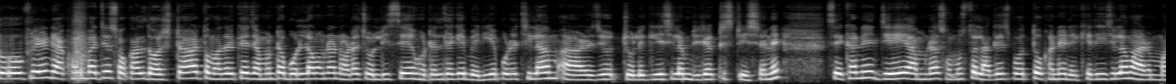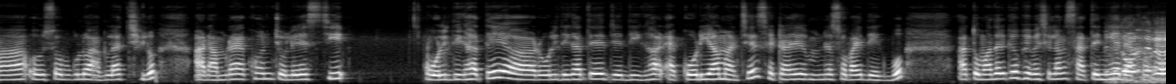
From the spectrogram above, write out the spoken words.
তো ফ্রেন্ড এখন বাজে সকাল দশটা। তোমাদেরকে যেমনটা বললাম, আমরা নটা চল্লিশে হোটেল থেকে বেরিয়ে পড়েছিলাম আর যে চলে গিয়েছিলাম ডিরেক্ট স্টেশনে সেখানে যে আমরা সমস্ত লাগেজপত্র ওখানে রেখে দিয়েছিলাম আর মা ওই সবগুলো আগলাচ্ছিল। আর আমরা এখন চলে এসেছি ওল্ড দীঘাতে। আর ওল্ড দীঘাতে যে দীঘার অ্যাকোরিয়াম আছে, সেটাই আমরা সবাই দেখব। আর তোমাদেরকেও ভেবেছিলাম সাথে নিয়ে দেখাবো।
